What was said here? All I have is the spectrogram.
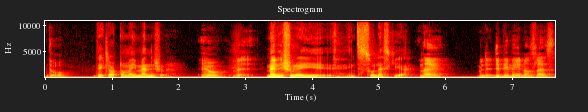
Då? Det är klart, de är ju människor. Jo. men- Människor är ju inte så läskiga. Nej. Men det, det blir mer någon slags,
